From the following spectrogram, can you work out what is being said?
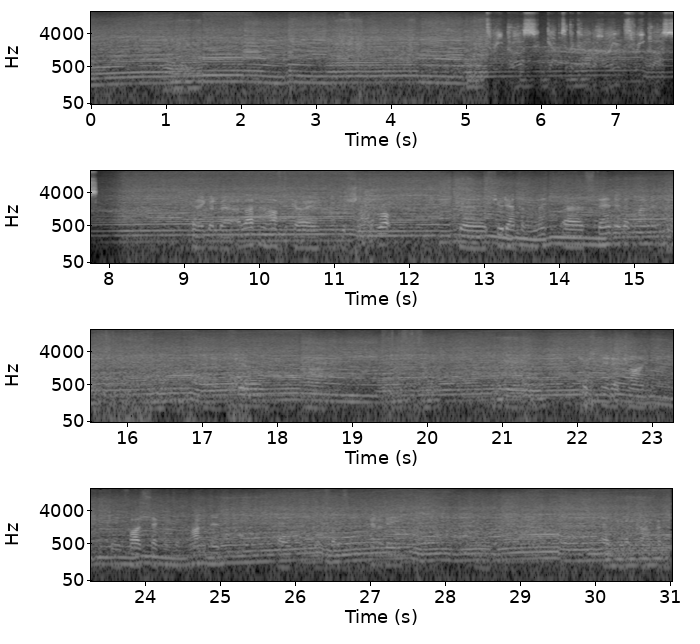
So they've got about a lap and a half to go. I'm just drop the fuel down to the uh, standard at the moment. Fuel, um, we just need to try and gain 5 seconds on Raikkonen. As penalty. And we have time for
